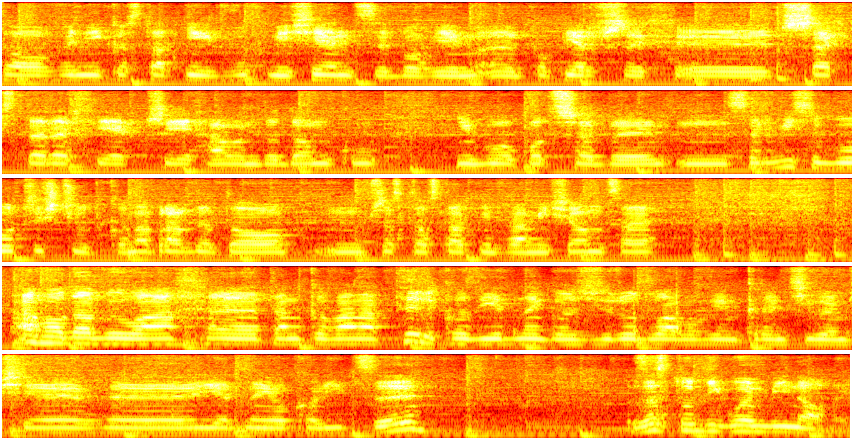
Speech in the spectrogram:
to wynik ostatnich dwóch miesięcy, bowiem e, po pierwszych 3-4 jak przyjechałem do domku, nie było potrzeby mm, serwisu, było czyściutko. Naprawdę to mm, przez te ostatnie dwa miesiące. A woda była e, tankowana tylko z jednego źródła, bowiem kręciłem się w jednej okolicy ze studni głębinowej.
